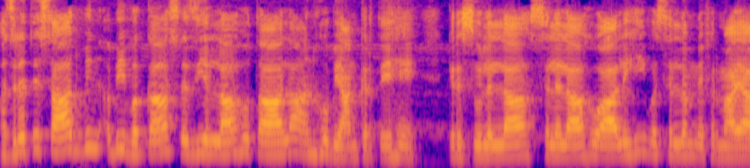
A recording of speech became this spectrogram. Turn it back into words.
हज़रत साद बिन अबी वक़ास रज़ी अल्लाह तहो बयान करते हैं कि रसूलुल्लाह सल्लल्लाहु अलैहि वसल्लम ने फरमाया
